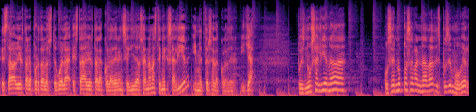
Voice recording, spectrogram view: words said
Estaba abierta la puerta de la azotehuela, estaba abierta la coladera enseguida. O sea, nada más tenía que salir y meterse a la coladera y ya. Pues no salía nada. O sea, no pasaba nada después de mover.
